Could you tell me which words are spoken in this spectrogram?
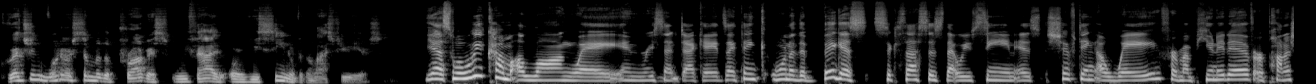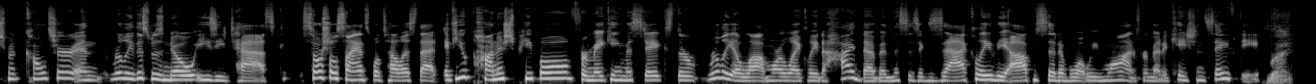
Gretchen, what are some of the progress we've had or we've seen over the last few years? Yes, well, we've come a long way in recent decades. I think one of the biggest successes that we've seen is shifting away from a punitive or punishment culture. And really, this was no easy task. Social science will tell us that if you punish people for making mistakes, they're really a lot more likely to hide them. And this is exactly the opposite of what we want for medication safety. Right.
